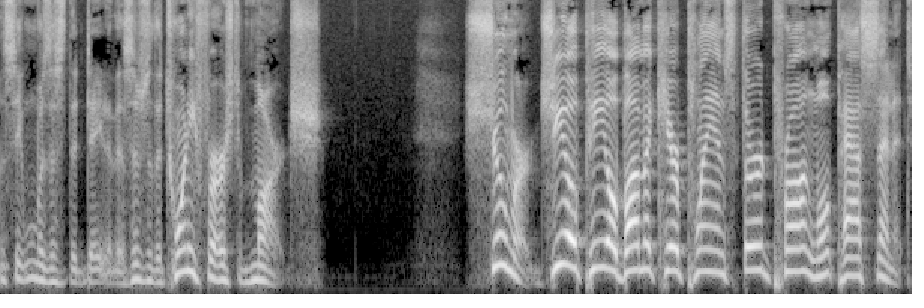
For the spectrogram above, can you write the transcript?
let's see, when was this the date of this? This was the 21st of March. Schumer, GOP Obamacare plans third prong won't pass Senate.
